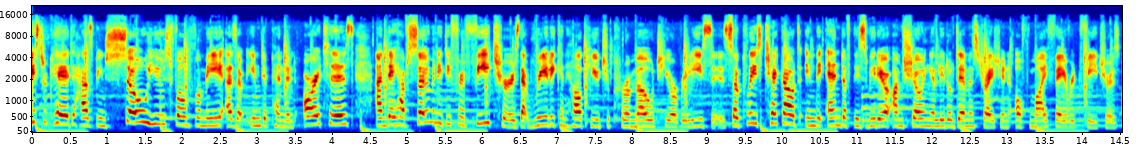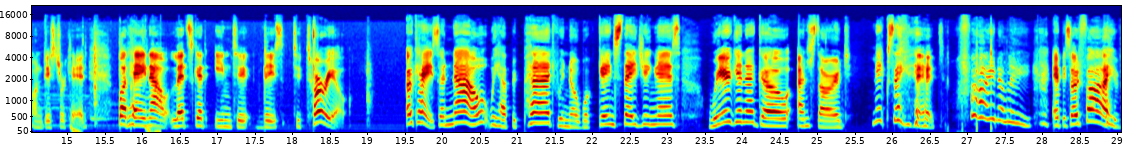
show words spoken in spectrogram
DistroKid has been so useful for me as an independent artist, and they have so many different features that really can help you to promote your releases. So please check out in the end of this video, I'm showing a little demonstration of my favorite features on DistroKid. But hey, now let's get into this tutorial. Okay, so now we have prepared, we know what gain staging is. We're gonna go and start mixing it. Finally! Episode 5.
